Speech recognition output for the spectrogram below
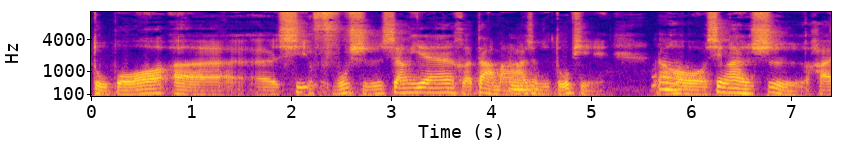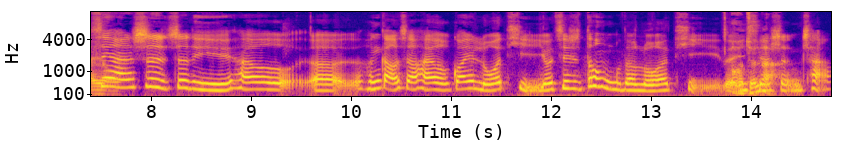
赌博、呃呃吸服食、香烟和大麻，甚至毒品，然后性暗示，还有性暗示这里还有呃很搞笑，还有关于裸体，尤其是动物的裸体的一些审查。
